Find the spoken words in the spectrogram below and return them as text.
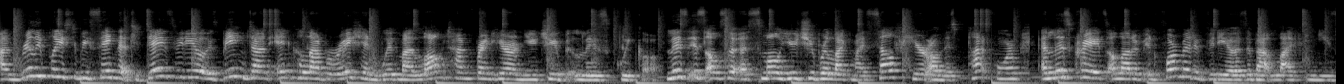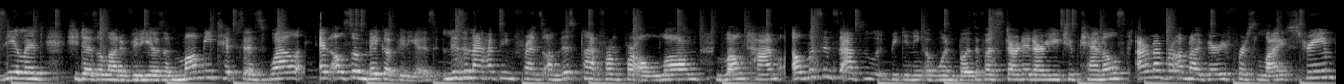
I'm really pleased to be saying that today's video is being done in collaboration with my longtime friend here on YouTube, Liz Cuico. Liz is also a small YouTuber like myself here on this platform, and Liz creates a lot of informative videos about life in New Zealand. She does a lot of videos on mommy tips as well, and also makeup videos. Liz and I have been friends on this platform for a long, long time, almost since the absolute beginning of when both of us started our YouTube channels. I remember on my very first live stream,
